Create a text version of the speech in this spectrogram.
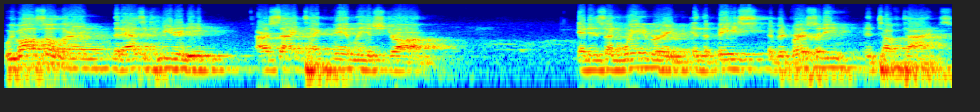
We've also learned that as a community, our SciTech family is strong and is unwavering in the face of adversity and tough times.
